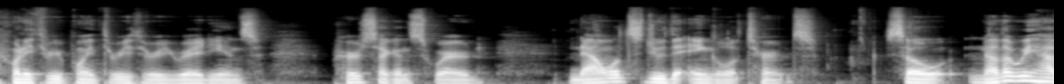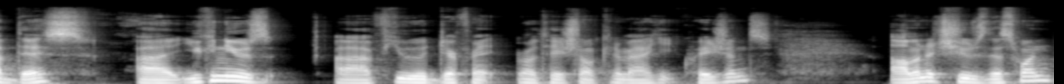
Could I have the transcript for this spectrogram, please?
23.33 radians per second squared. Now let's do the angle it turns. So now that we have this, uh, you can use a few different rotational kinematic equations. I'm going to choose this one,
